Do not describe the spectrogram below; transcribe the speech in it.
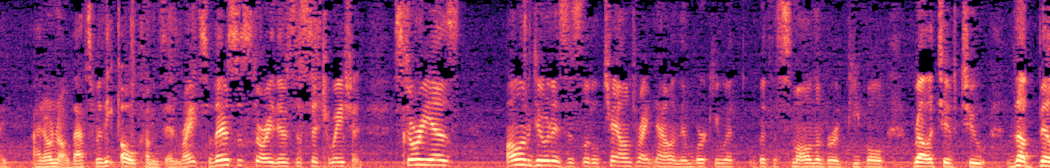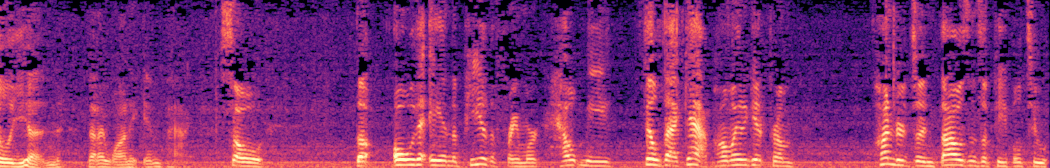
I, I don't know. That's where the O comes in, right? So there's the story, there's the situation. Story is all I'm doing is this little challenge right now and then working with, with a small number of people relative to the billion that I want to impact. So the O, the A, and the P of the framework help me fill that gap. How am I going to get from hundreds and thousands of people to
